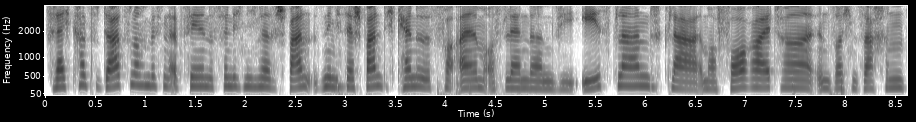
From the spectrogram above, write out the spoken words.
Vielleicht kannst du dazu noch ein bisschen erzählen. Das finde ich nicht mehr spannend, nämlich sehr spannend. Ich kenne das vor allem aus Ländern wie Estland, klar, immer Vorreiter in solchen Sachen,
